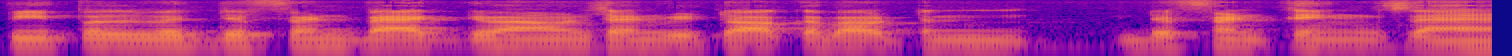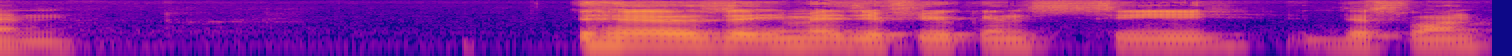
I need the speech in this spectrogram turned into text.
people with different backgrounds and we talk about um, different things. And here's the image if you can see this one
